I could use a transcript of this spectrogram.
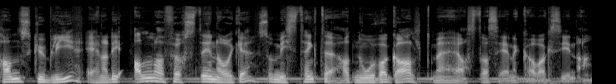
Han skulle bli en av de aller første i Norge som mistenkte at noe var galt med AstraZeneca-vaksina.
